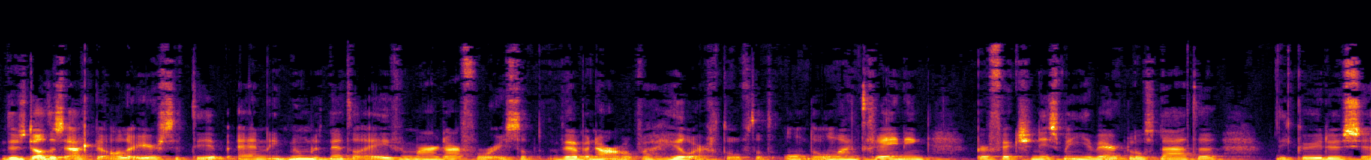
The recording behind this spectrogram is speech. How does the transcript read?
dus dat is eigenlijk de allereerste tip. En ik noemde het net al even, maar daarvoor is dat webinar ook wel heel erg tof. Dat de online training Perfectionisme in je werk loslaten. Die kun je dus uh,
